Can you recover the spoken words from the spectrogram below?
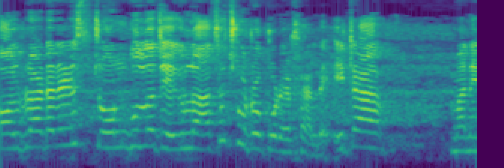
গল ব্লাডারের স্টোনগুলো যেগুলো আছে, ছোট করে ফেলে। এটা মানে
